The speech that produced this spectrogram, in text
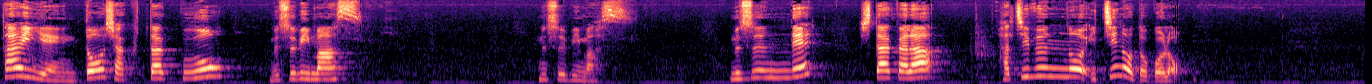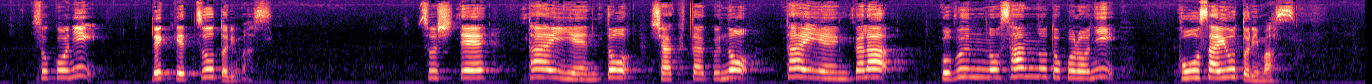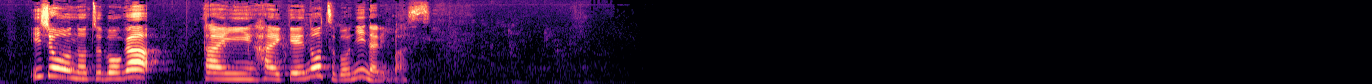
体円と尺卓を結びます。結びます。結んで下から8分の1のところ。そこに列血を取ります。そして体円と尺卓の体円から5分の3のところに交際を取ります。以上のツボが単位背景のツボになります。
